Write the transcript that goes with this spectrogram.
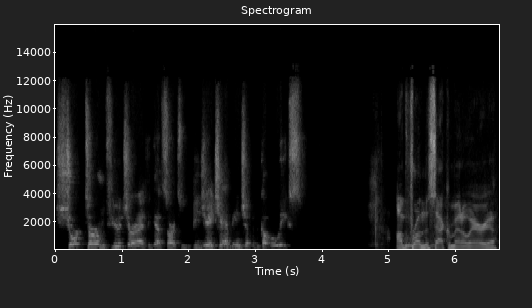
short term future. And I think that starts with the PGA Championship in a couple weeks. I'm from the Sacramento area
